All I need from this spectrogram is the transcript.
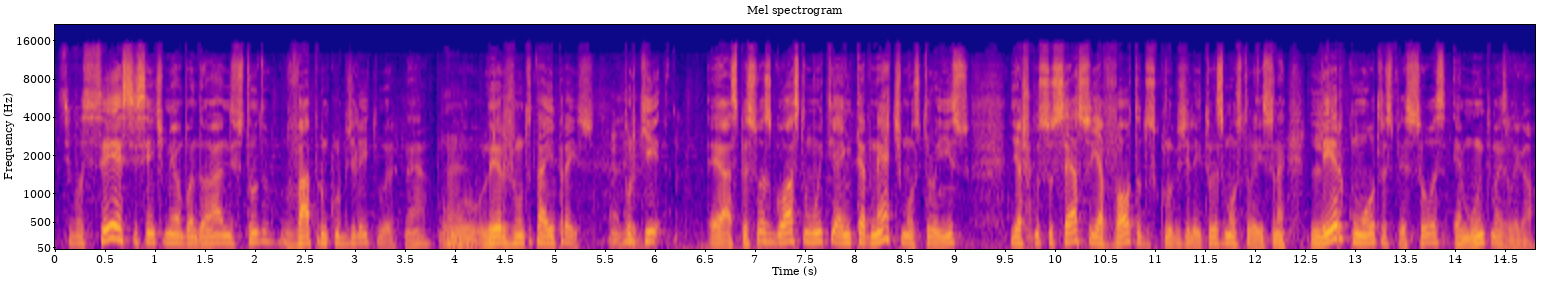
se você se sente meio abandonado nisso tudo, vá para um clube de leitura, né? O, o Ler Junto está aí para isso. Uhum. Porque É, as pessoas gostam muito e a internet mostrou isso. E acho que o sucesso e a volta dos clubes de leituras mostrou isso, né? Ler com outras pessoas é muito mais legal.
